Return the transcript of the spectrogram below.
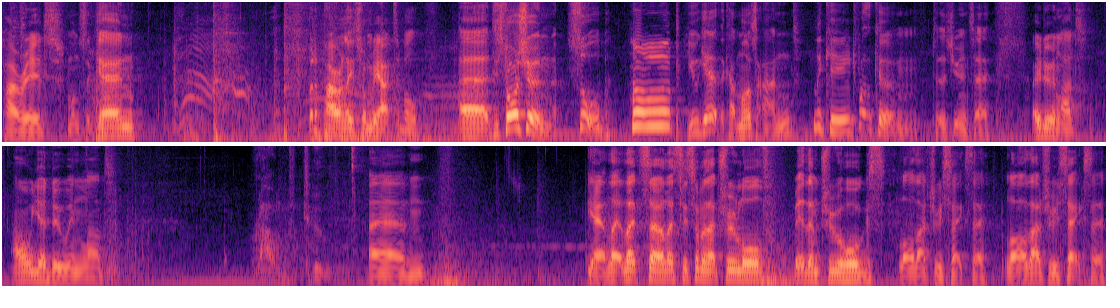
Parried once again. But apparently it's unreactable. Uh, distortion, sub, up, you get the cat mods and liquid. Welcome to this unity. How you doing, lad? How you doing, lad? Round two. Um, yeah, let, let's uh, let's see some of that true love, bit of them true hugs, a lot of that true sexy, a lot of that true sexy.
